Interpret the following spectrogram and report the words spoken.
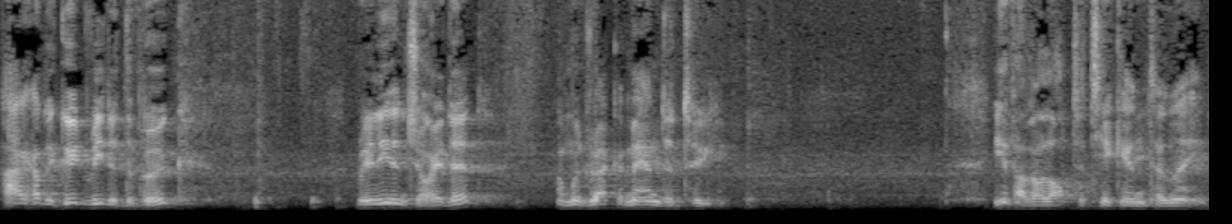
I had a good read of the book, really enjoyed it, and would recommend it to you. You've had a lot to take in tonight.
